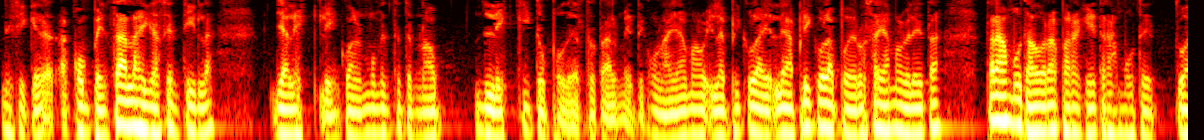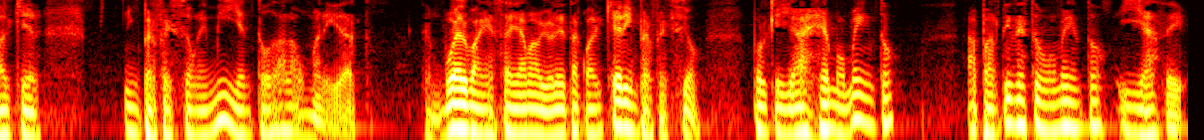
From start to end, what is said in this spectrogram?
ni siquiera a compensarlas y a sentirlas, ya les, en cualquier momento determinado le quito poder totalmente con la llama y le aplico la, le aplico la poderosa llama violeta transmutadora para que transmute cualquier imperfección en mí y en toda la humanidad. Envuelva en esa llama violeta cualquier imperfección, porque ya es el momento, a partir de este momento y hace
